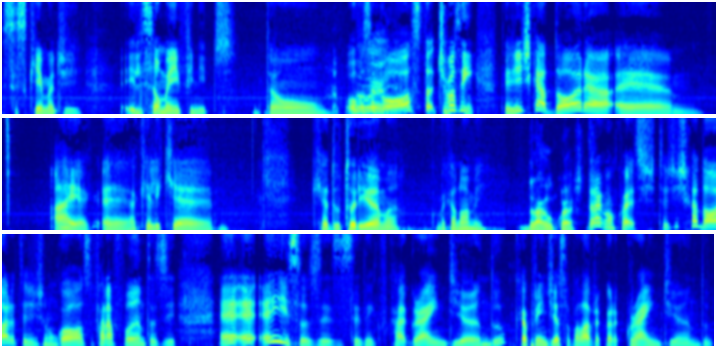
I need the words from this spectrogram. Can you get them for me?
esse esquema de. Eles são meio infinitos. Então, ou Não, você é- gosta. Tipo assim, tem gente que adora. É... Ah, é, é aquele que é. Que é do Toriyama. Como é que é o nome? Dragon Quest. Dragon Quest. Tem gente que adora, tem gente que não gosta. Final Fantasy. É, é, é isso, às vezes. Você tem que ficar grindando. Que eu aprendi essa palavra agora, grindando.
